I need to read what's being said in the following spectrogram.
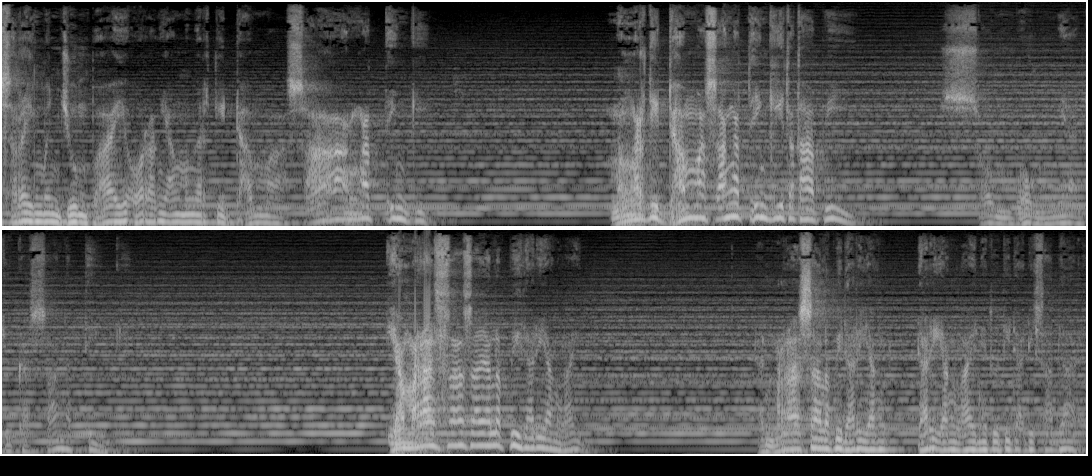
sering menjumpai orang yang mengerti dhamma sangat tinggi. Mengerti dhamma sangat tinggi tetapi sombongnya juga sangat tinggi. Ia merasa saya lebih dari yang lain. Dan merasa lebih dari yang dari yang lain itu tidak disadari.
